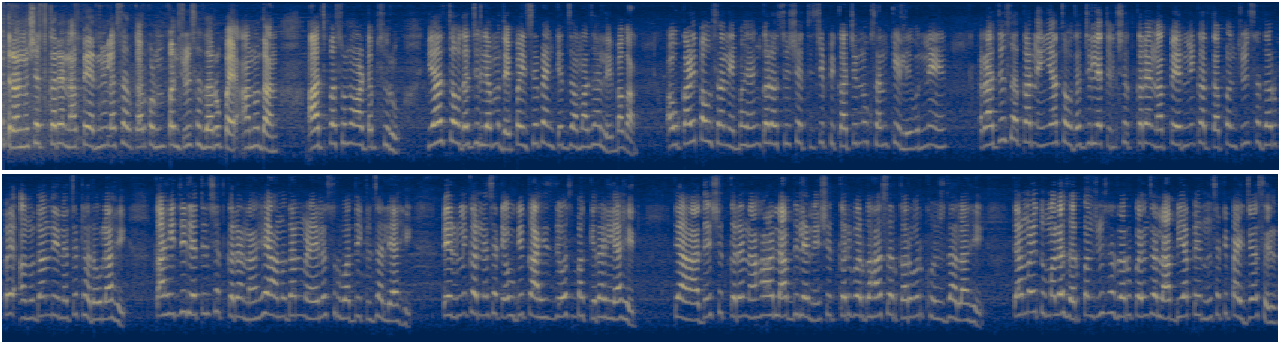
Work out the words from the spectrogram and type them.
मित्रांनो शेतकऱ्यांना पेरणीला सरकारकडून पंचवीस हजार रुपये अनुदान. आजपासून वाटप सुरू. या चौदा जिल्ह्यामध्ये पैसे बँकेत जमा झाले. बघा अवकाळी पावसाने भयंकर असे शेतीचे पिकाचे नुकसान केले व ने राज्य सरकारने या चौदा जिल्ह्यातील शेतकऱ्यांना पेरणी करता पंचवीस हजार रुपये अनुदान देण्याचे ठरवलं आहे. काही जिल्ह्यातील शेतकऱ्यांना हे अनुदान मिळायला सुरुवात देखील झाली आहे. पेरणी करण्यासाठी अवघे काहीच दिवस बाकी राहिले आहेत. त्या आदेश शेतकऱ्यांना हा लाभ दिल्याने शेतकरी वर्ग हा सरकारवर खुश झाला आहे. त्यामुळे तुम्हाला जर पंचवीस हजार रुपयांचा लाभ या पेरणीसाठी पाहिजे असेल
